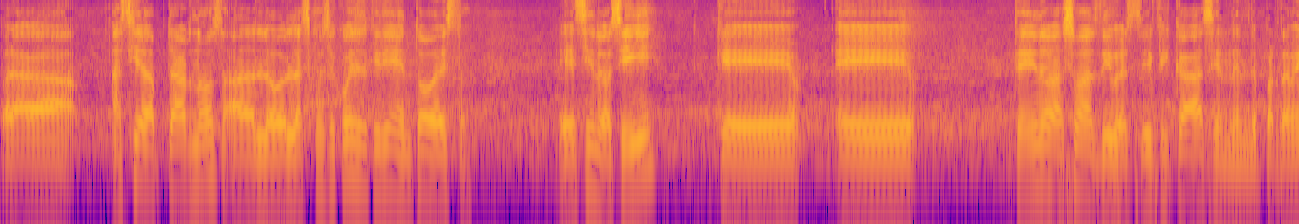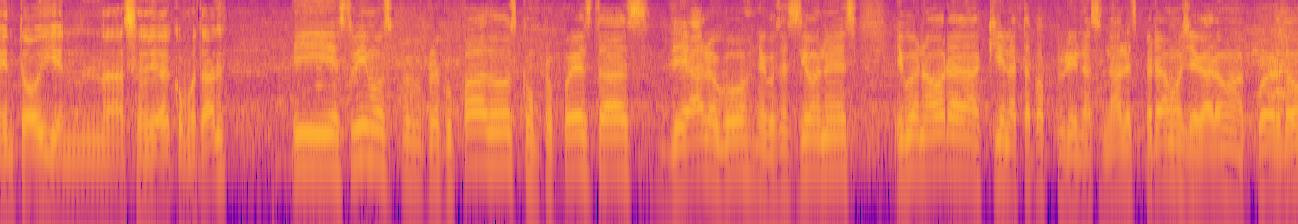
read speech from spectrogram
para así adaptarnos a las consecuencias que tienen todo esto. Eh, siendo así, que teniendo las zonas diversificadas en el departamento y en la nacionalidad como tal. Y estuvimos preocupados con propuestas, diálogo, negociaciones y bueno, ahora aquí en la etapa plurinacional esperamos llegar a un acuerdo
